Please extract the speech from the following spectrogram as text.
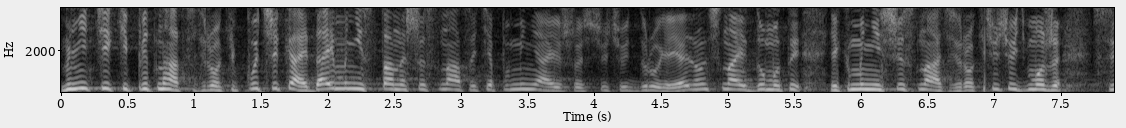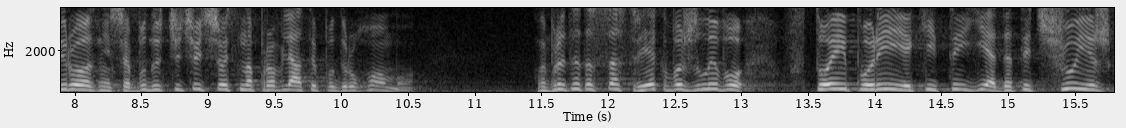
мені тільки 15 років, почекай, дай мені стане 16, я поміняю щось чуть-чуть друге. Я починаю думати, як мені 16 років, чуть-чуть, може, серйозніше, буду чуть-чуть щось направляти по-другому. Але, брати та сестри, як важливо в той порі, якій ти є, де ти чуєш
